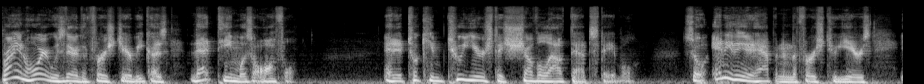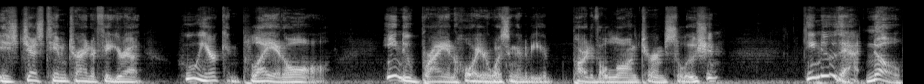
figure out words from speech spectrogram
Brian Hoyer was there the first year because that team was awful, and it took him two years to shovel out that stable. So anything that happened in the first two years is just him trying to figure out who here can play at all. He knew Brian Hoyer wasn't going to be a part of the long term solution. He knew that. No,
